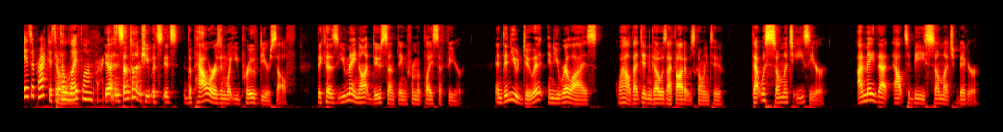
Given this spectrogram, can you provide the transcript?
it's a practice, it's a lifelong practice. Yeah, and sometimes you it's it's the power is in what you prove to yourself because you may not do something from a place of fear. And then you do it and you realize, wow, that didn't go as I thought it was going to. That was so much easier. I made that out to be so much bigger.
